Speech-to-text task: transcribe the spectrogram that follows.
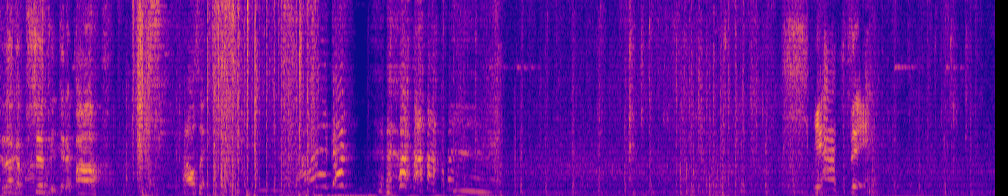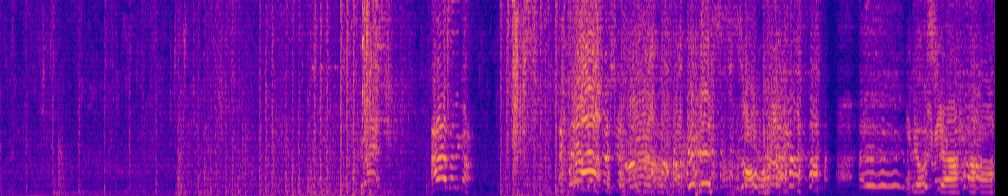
でなんかプシュンっていってる。ああ遅い。あーい。やきつい。あ誰か。よっしゃ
